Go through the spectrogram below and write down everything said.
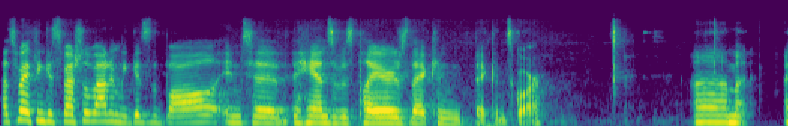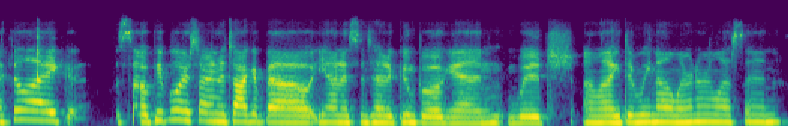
That's what I think is special about him. He gets the ball into the hands of his players that can that can score. Um, I feel like so people are starting to talk about Giannis Antetokounmpo again, which I'm like, did we not learn our lesson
